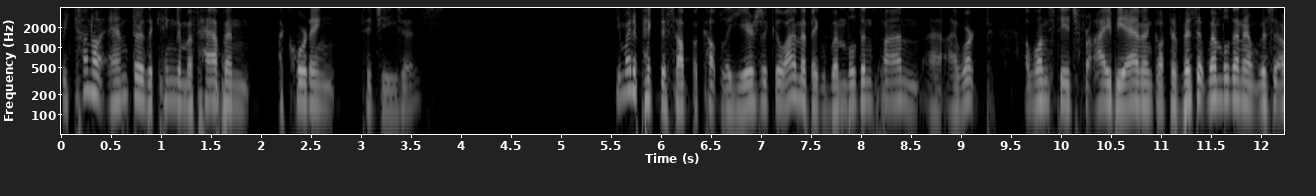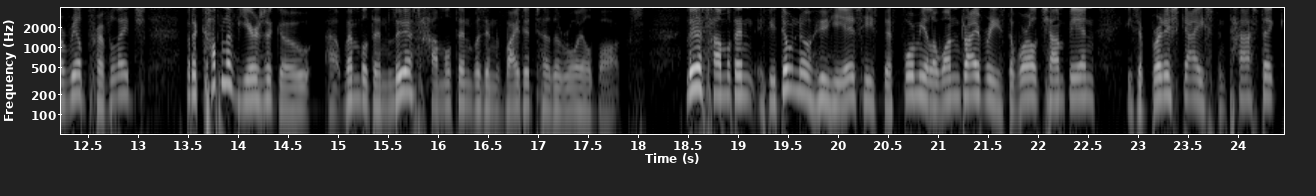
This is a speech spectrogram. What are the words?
we cannot enter the kingdom of heaven according to Jesus. You might have picked this up a couple of years ago. I'm a big Wimbledon fan. Uh, I worked at one stage for IBM and got to visit Wimbledon, and it was a real privilege. But a couple of years ago at Wimbledon, Lewis Hamilton was invited to the Royal Box. Lewis Hamilton, if you don't know who he is, he's the Formula One driver, he's the world champion, he's a British guy, he's fantastic.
